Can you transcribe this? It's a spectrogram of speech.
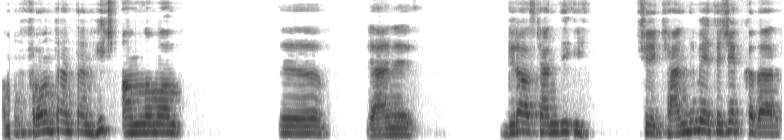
Ama frontend'den hiç anlamam e, yani biraz kendi şey kendime etecek kadar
